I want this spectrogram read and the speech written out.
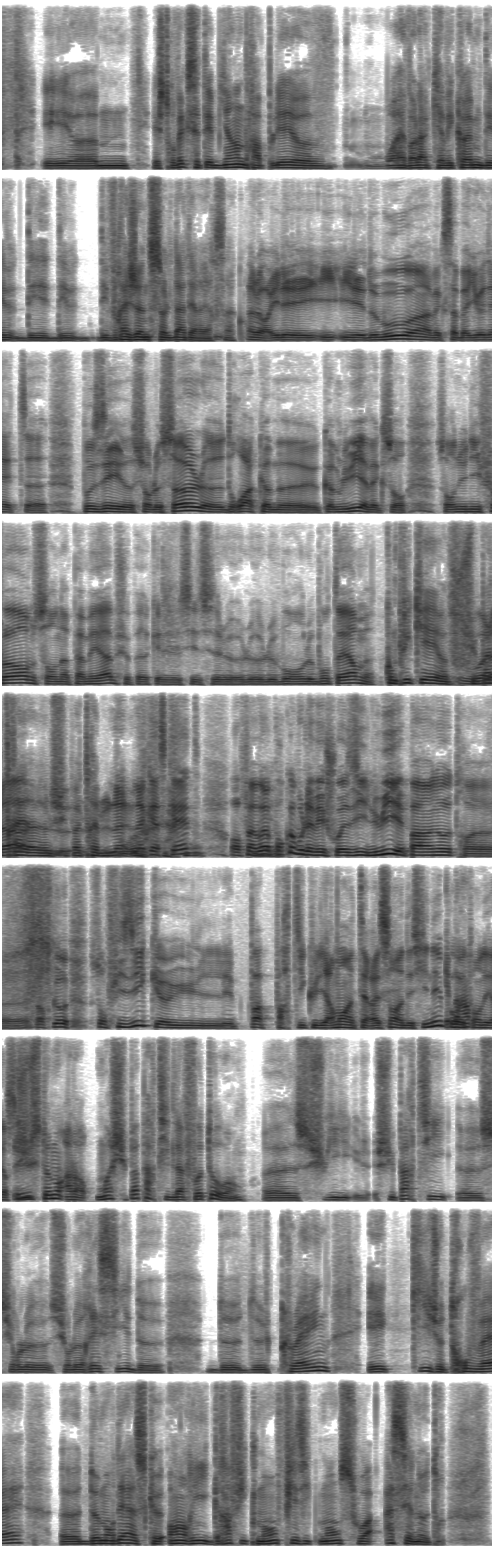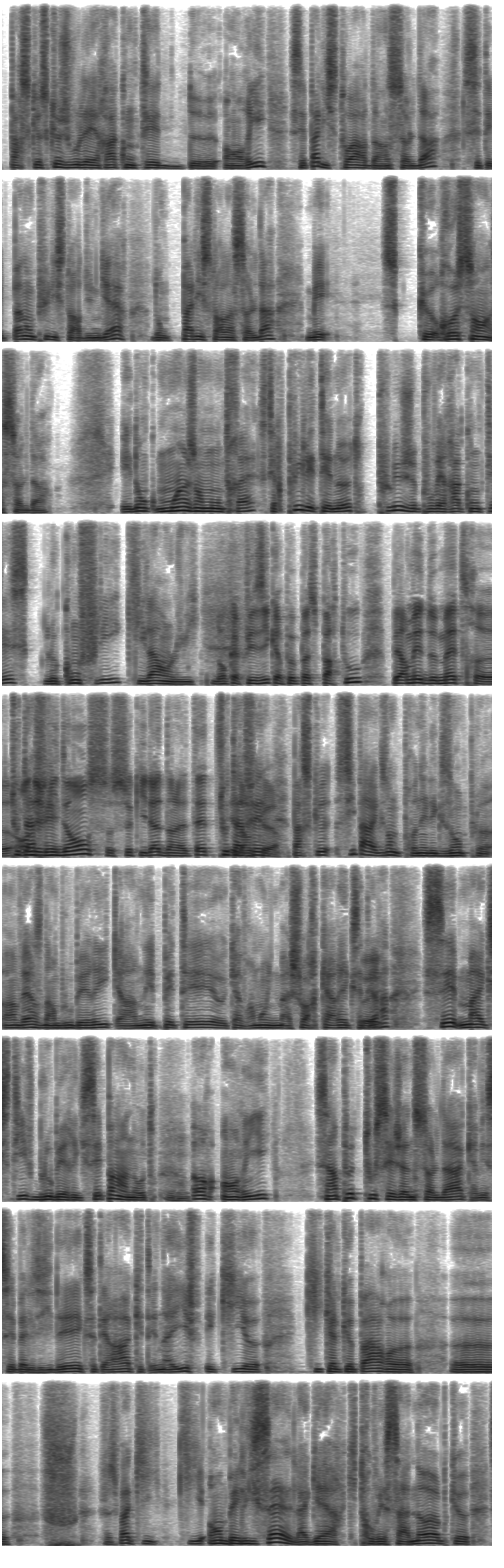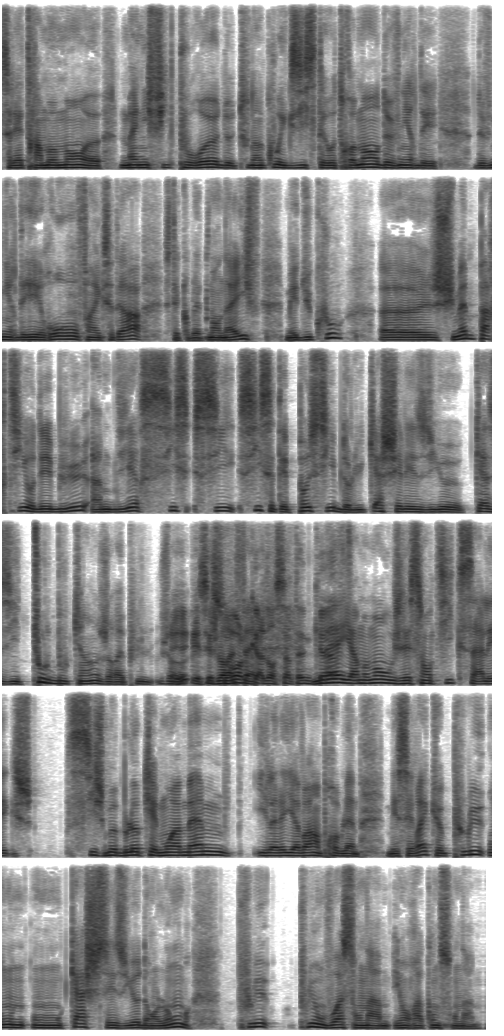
Et, euh, et je trouvais que c'était bien de rappeler, euh, ouais, voilà, qu'il y avait quand même des, des, des, des, vrais jeunes soldats derrière ça. Quoi. Alors, il est, il, il est debout, hein, avec sa baïonnette euh, posée euh, sur le sol, euh, droit comme, euh, comme lui, avec son, son uniforme, son imperméable, je sais pas si c'est le, le, le, bon, le bon terme. Compliqué, je suis voilà, pas très, je suis pas très. La, la casquette. Enfin, voilà, pourquoi vous l'avez choisi, lui et pas un autre Parce que son physique il n'est pas particulièrement intéressant à dessiner, pourrait-on ben, dire si? Justement, alors moi je suis pas parti de la photo. Hein. Euh, je suis parti euh, sur le sur le récit de de, de Crane et qui je trouvais euh, demandait à ce que Henry graphiquement, physiquement soit assez neutre. Parce que ce que je voulais raconter de Henry, c'est pas l'histoire d'un soldat, c'était pas non plus l'histoire d'une guerre, donc pas l'histoire d'un soldat, mais ce que ressent un soldat. Et donc, moins j'en montrais, c'est-à-dire plus il était neutre, plus je pouvais raconter le conflit qu'il a en lui. Donc, la physique un peu passe-partout permet de mettre euh, Tout en évidence ce qu'il a dans la tête Tout et à dans fait. le cœur. Parce que si, par exemple, prenez l'exemple inverse d'un Blueberry qui a un nez pété, euh, qui a vraiment une mâchoire carrée, etc., oui. c'est Mike Steve Blueberry, c'est pas un autre. Mmh. Or, Henry, c'est un peu tous ces jeunes soldats qui avaient ces belles idées, etc., qui étaient naïfs et qui, euh, qui quelque part, euh, euh, je sais pas, qui, qui embellissaient la guerre, qui trouvaient ça noble, que ça allait être un moment euh, magnifique pour eux de tout d'un coup exister autrement, devenir des, devenir des héros, enfin, etc. C'était complètement naïf. Mais du coup, euh, je suis même parti au début à me dire si, si, si c'était possible de lui cacher les yeux quasi tout le bouquin, j'aurais pu. Et, et c'est souvent fait. le cas dans certaines cases. Mais il y a un moment où j'ai senti que ça allait. Si je me bloquais moi-même, il allait y avoir un problème. Mais c'est vrai que plus on, on cache ses yeux dans l'ombre, plus, plus on voit son âme et on raconte son âme.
